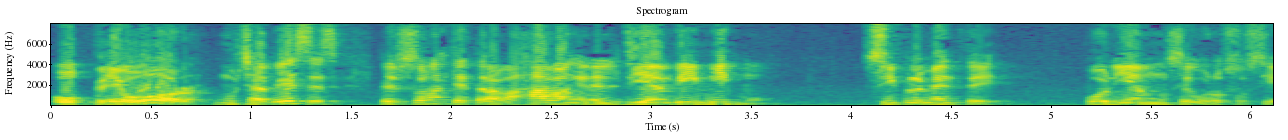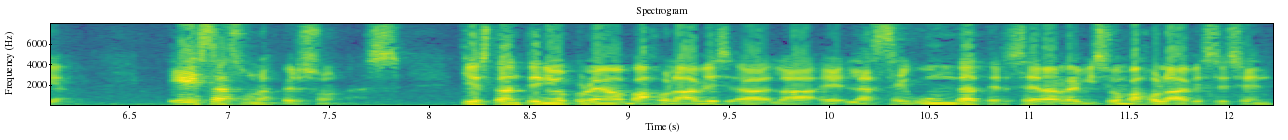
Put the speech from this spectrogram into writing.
o peor, muchas veces, personas que trabajaban en el DMV mismo, simplemente ponían un seguro social. Esas son las personas que están teniendo problemas bajo la, ah, la, eh, la segunda, tercera revisión bajo la AB60.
